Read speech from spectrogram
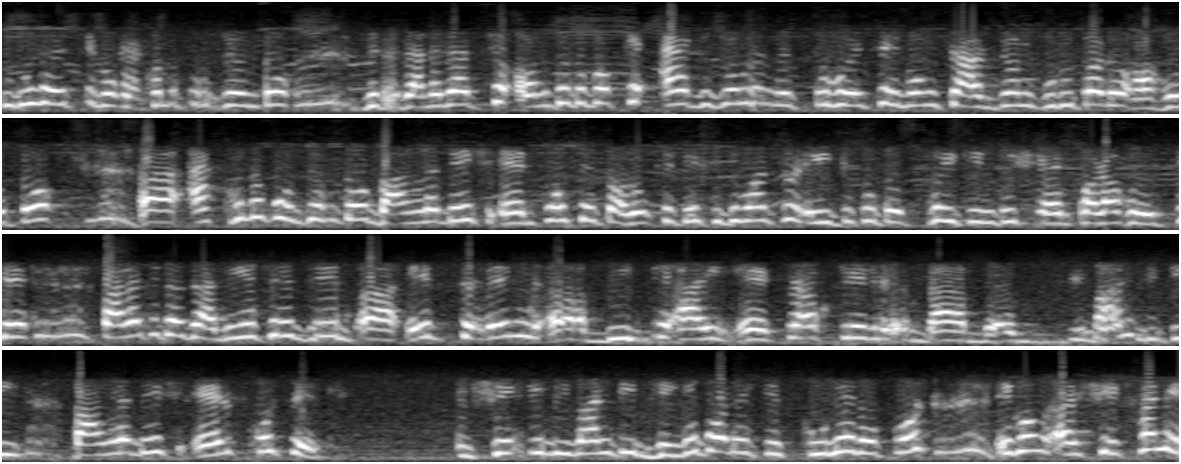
শুরু হয়েছে এবং এখনও পর্যন্ত যেটা জানা যাচ্ছে, অন্ততপক্ষে একজনের মৃত্যু হয়েছে এবং চারজন গুরুতর আহত। আহ, এখনও পর্যন্ত বাংলাদেশ এয়ারফোর্সের তরফ থেকে শুধুমাত্র এইটুকু তথ্যই কিন্তু শেয়ার করা হয়েছে। তারা যেটা জানিয়েছে যে এফ সেভেন বিজিআই এয়ারক্রাফটের বিমান যেটি বাংলাদেশ এয়ারফোর্সের সেই বিমানটি ভেঙে পড়ে একটি স্কুলের ওপর এবং সেখানে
